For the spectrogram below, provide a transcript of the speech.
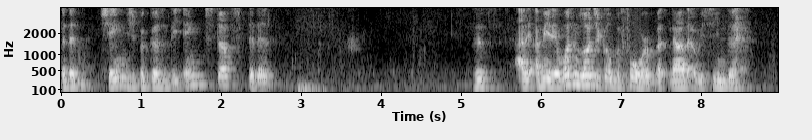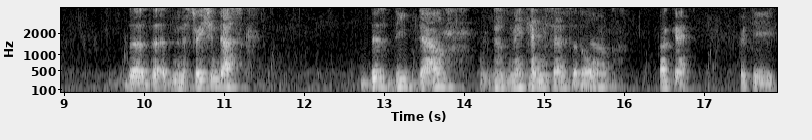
Did it change because of the ink stuff? Did it? Is it I, I mean, it wasn't logical before, but now that we've seen the the the administration desk this deep down, it doesn't make any sense at all. No. Okay, pretty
